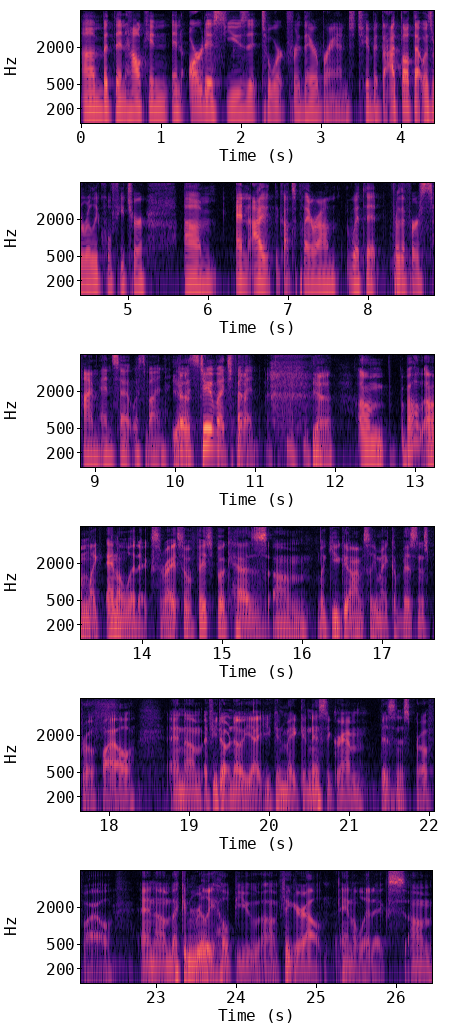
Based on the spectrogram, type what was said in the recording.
Um, but then how can an artist use it to work for their brand too? But th- I thought that was a really cool feature. Um, and I got to play around with it for the first time, and so it was fun. Yeah. It was too much fun. yeah. Um, about um, like analytics, right? So Facebook has um, like you can obviously make a business profile, and um, if you don't know yet, you can make an Instagram business profile, and um, that can really help you uh, figure out analytics. Um,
